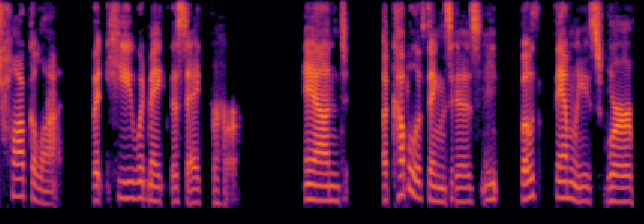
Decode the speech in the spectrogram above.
talk a lot, but he would make this egg for her. And a couple of things is both families were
